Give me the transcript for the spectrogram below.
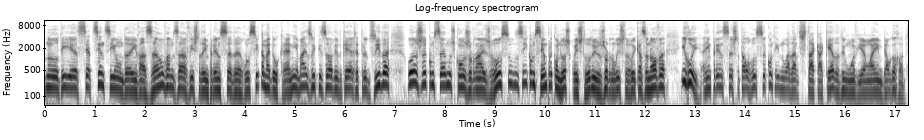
no dia 701 da invasão. Vamos à revista da imprensa da Rússia e também da Ucrânia. Mais um episódio de guerra traduzida. Hoje começamos com os jornais russos e, como sempre, connosco em estúdio o jornalista Rui Casanova. E Rui, a imprensa estatal russa continua a dar destaque à queda de um avião em Belgorod.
